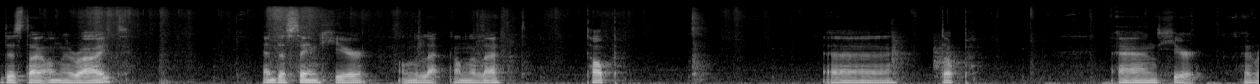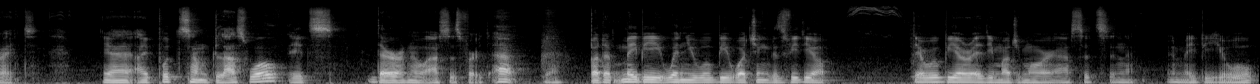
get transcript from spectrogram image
this tile on the right, and the same here on the, on the left top. Uh, top. And here. Uh, right. Yeah I put some glass wall. It's there are no assets for it. Ah yeah. But uh, maybe when you will be watching this video there will be already much more assets and, and maybe you will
